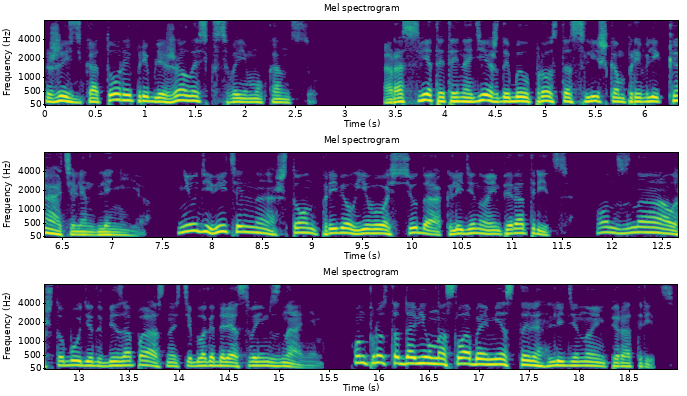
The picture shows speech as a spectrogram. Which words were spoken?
жизнь которой приближалась к своему концу. Рассвет этой надежды был просто слишком привлекателен для нее. Неудивительно, что он привел его сюда, к ледяной императрице. Он знал, что будет в безопасности благодаря своим знаниям. Он просто давил на слабое место ледяной императрицы.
